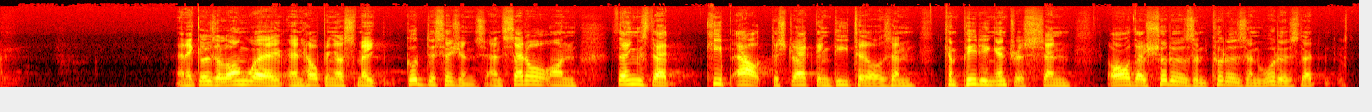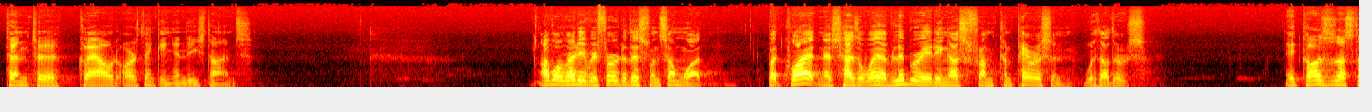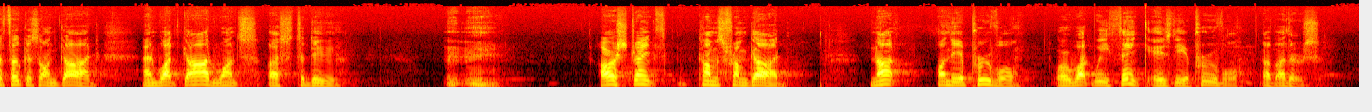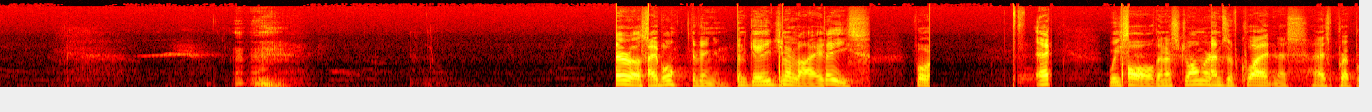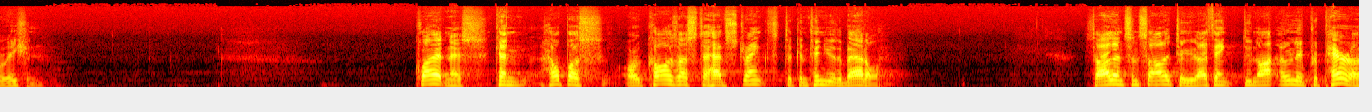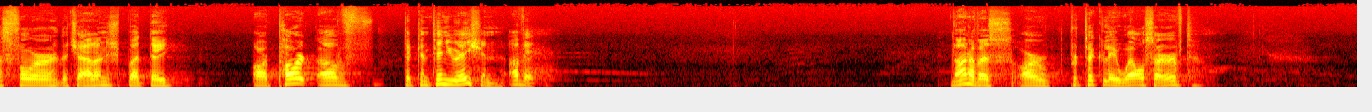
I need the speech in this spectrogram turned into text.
And it goes a long way in helping us make good decisions and settle on things that keep out distracting details and competing interests and all the shouldas and couldas and wouldas that tend to cloud our thinking in these times. I've already referred to this one somewhat, but quietness has a way of liberating us from comparison with others. It causes us to focus on God and what God wants us to do. Our strength comes from God, not on the approval or what we think is the approval of others. Bible living engage in a life face for we solve in a stronger times of quietness as preparation. Quietness can help us or cause us to have strength to continue the battle. Silence and solitude, I think, do not only prepare us for the challenge, but they are part of the continuation of it. None of us are particularly well served.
